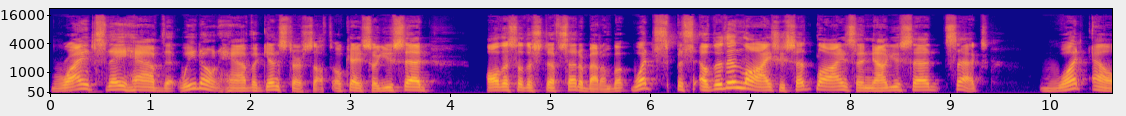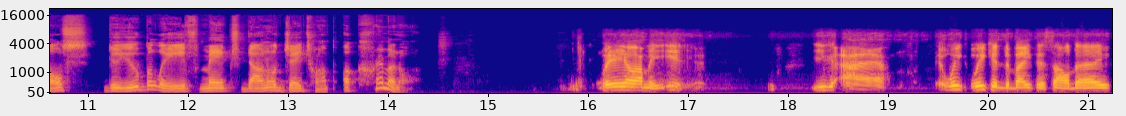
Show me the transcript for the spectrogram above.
rights they have that we don't have against ourselves. Okay, so you said all this other stuff said about them, but what other than lies? You said lies, and now you said sex. What else do you believe makes Donald J. Trump a criminal? Well, I mean, it, you. Uh, we we could debate this all day.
